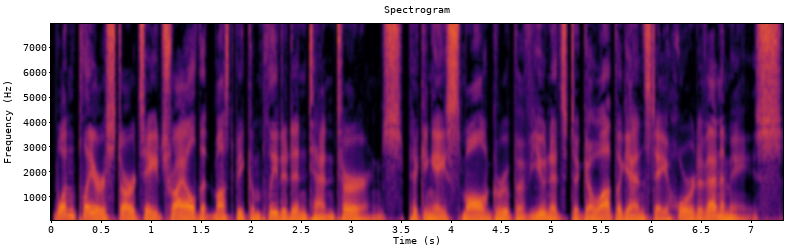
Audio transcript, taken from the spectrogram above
One player starts a trial that must be completed in 10 turns, picking a small group of units to go up against a horde of enemies.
